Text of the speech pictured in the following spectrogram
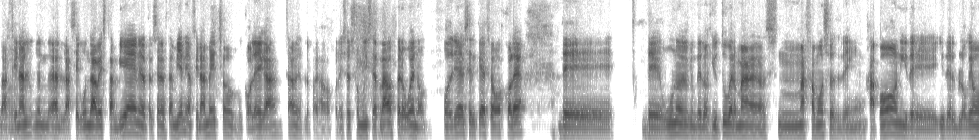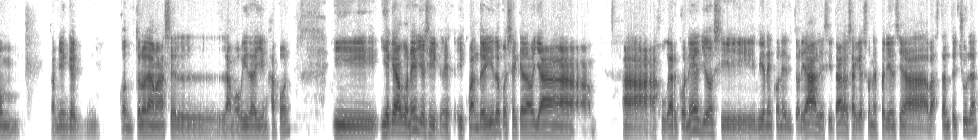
al final mm, la segunda vez también, la tercera vez también, y al final me he hecho colega, ¿sabes? Por eso son muy cerrados, pero bueno, podría decir que somos colegas de, de uno de los youtubers más, más famosos de, en Japón y, de, y del blogueo también que controla más el, la movida ahí en Japón. Y, he quedado con ellos y, cuando he ido, pues he quedado ya a, jugar con ellos y vienen con editoriales y tal, o sea que es una experiencia bastante chula.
